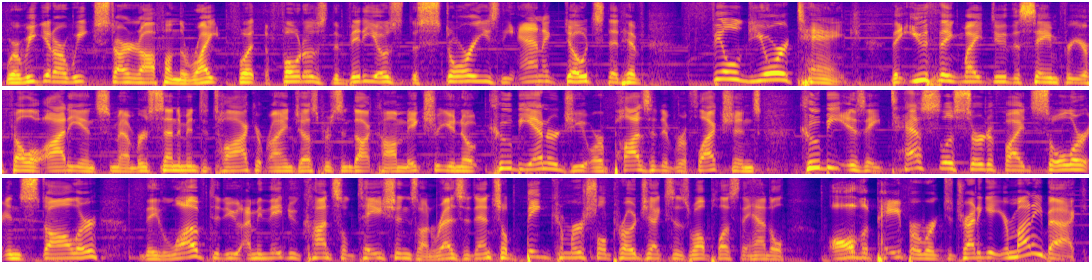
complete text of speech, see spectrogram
where we get our week started off on the right foot. The photos, the videos, the stories, the anecdotes that have filled your tank that you think might do the same for your fellow audience members, send them into talk at ryanjesperson.com. Make sure you note Kubi Energy or Positive Reflections. Kubi is a Tesla certified solar installer. They love to do, I mean, they do consultations on residential, big commercial projects as well. Plus, they handle all the paperwork to try to get your money back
